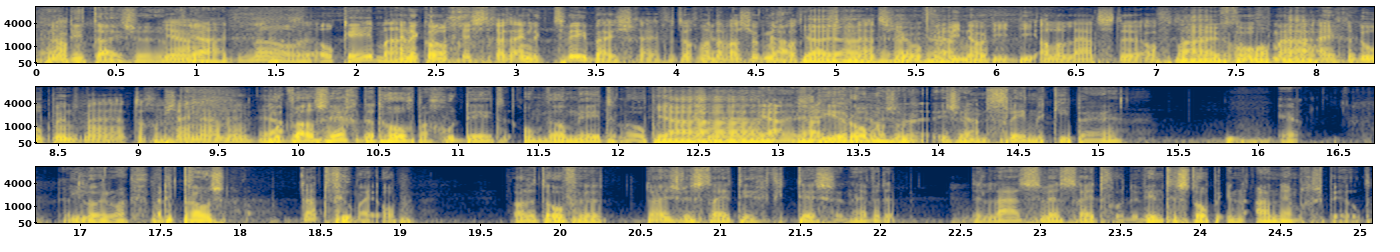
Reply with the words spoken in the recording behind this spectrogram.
Ja, Knap. details. Ja. ja. nou oké, maar en hij kon er toch. gisteren uiteindelijk twee bij schrijven, toch? Want Ja. daar was ook nog Ja. wat Ja, ja, consternatie ja, over ja. wie nou die, die allerlaatste, of Maar hij Hoogma naam eigen doelpunt, maar toch op zijn naam, hè? Ja. Moet ik wel zeggen dat Hoogma goed deed om wel mee te lopen. Ja, ja, ja, die Rom is een, is Ja. een vreemde keeper, hè? Ja. Eloy Roy. Wat ik trouwens, dat viel mij op. We hadden het over thuiswedstrijd tegen Vitesse. En hebben we de, de laatste wedstrijd voor de winterstop in Arnhem gespeeld.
